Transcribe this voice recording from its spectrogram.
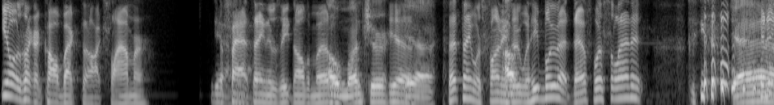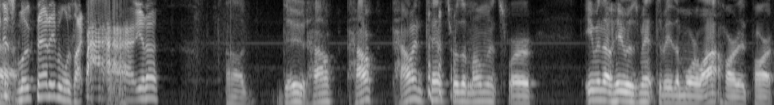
you know, it was like a callback to like Slimer. Yeah, the fat yeah. thing that was eating all the metal. Oh. Muncher. Yeah. Yeah. that thing was funny, Oh. dude. When he blew that death whistle at it, Yeah. and it just looked at him and was like, ah, you know. Oh, dude, how how how intense were the moments where, even though he was meant to be the more lighthearted part,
